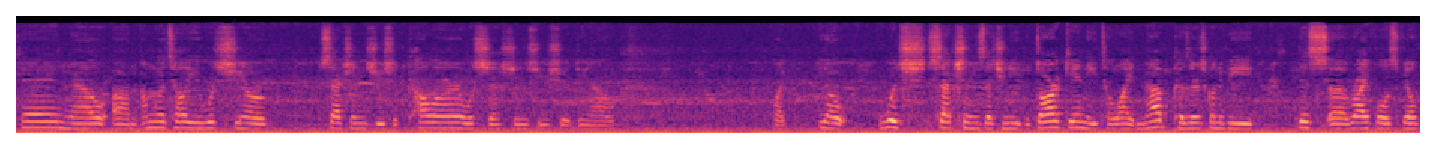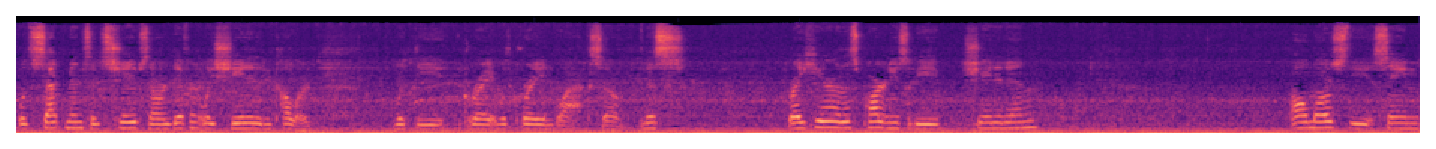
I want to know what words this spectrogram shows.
Okay, now um, I'm going to tell you which, you know, sections you should color, which sections you should, you know, like, you know, which sections that you need to darken, need to lighten up, because there's going to be, this uh, rifle is filled with segments and shapes that are differently shaded and colored with the gray, with gray and black. So this, right here, this part needs to be shaded in almost the same,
